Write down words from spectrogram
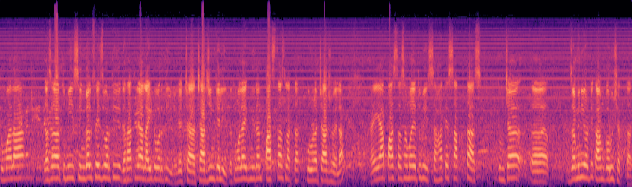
तुम्हाला जसं तुम्ही सिंगल फेजवरती घरातल्या लाईटवरती म्हणजे चा चार्जिंग केली तर तुम्हाला एक निदान पाच तास लागतात पूर्ण चार्ज व्हायला. आणि या पाच तासामध्ये तुम्ही सहा ते सात तास तुमच्या जमिनीवरती काम करू शकतात.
